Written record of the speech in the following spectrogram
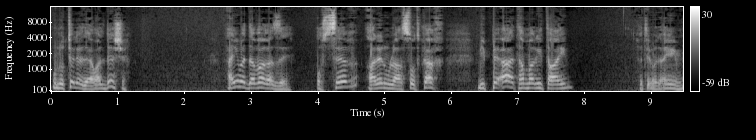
הוא נוטל ידיים על דשא. האם הדבר הזה אוסר עלינו לעשות כך מפאת המראית עין? שאתם יודעים,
